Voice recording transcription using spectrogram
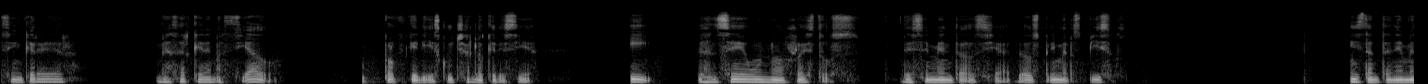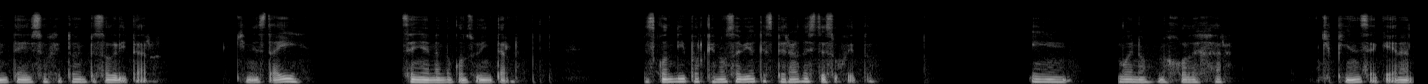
Sin querer, me acerqué demasiado porque quería escuchar lo que decía y lancé unos restos de cemento hacia los primeros pisos. Instantáneamente el sujeto empezó a gritar, ¿quién está ahí? señalando con su linterna. Me escondí porque no sabía qué esperar de este sujeto. Y bueno, mejor dejar que piense que eran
